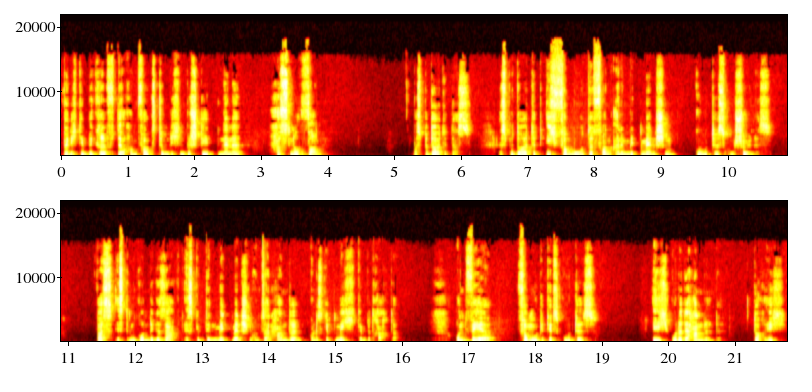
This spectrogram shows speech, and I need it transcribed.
wenn ich den Begriff, der auch im Volkstümlichen besteht, nenne Hosnodhon. Was bedeutet das? Es bedeutet, ich vermute von einem Mitmenschen Gutes und Schönes. Was ist im Grunde gesagt? Es gibt den Mitmenschen und sein Handeln und es gibt mich, den Betrachter. Und wer vermutet jetzt Gutes? Ich oder der Handelnde? Doch ich.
